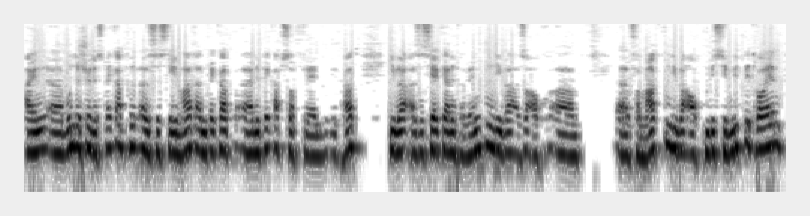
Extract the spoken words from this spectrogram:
ein äh, wunderschönes Backup-System hat, ein Backup, eine Backup-Software entwickelt hat, die wir also sehr gerne verwenden, die wir also auch äh, äh, vermarkten, die wir auch ein bisschen mitbetreuen.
